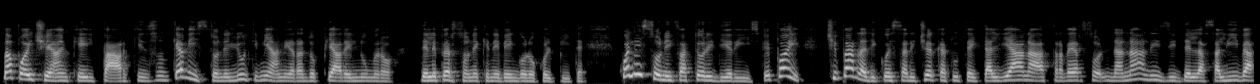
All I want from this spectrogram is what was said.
Ma poi c'è anche il Parkinson, che ha visto negli ultimi anni raddoppiare il numero delle persone che ne vengono colpite. Quali sono i fattori di rischio? E poi ci parla di questa ricerca tutta italiana attraverso l'analisi della saliva,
